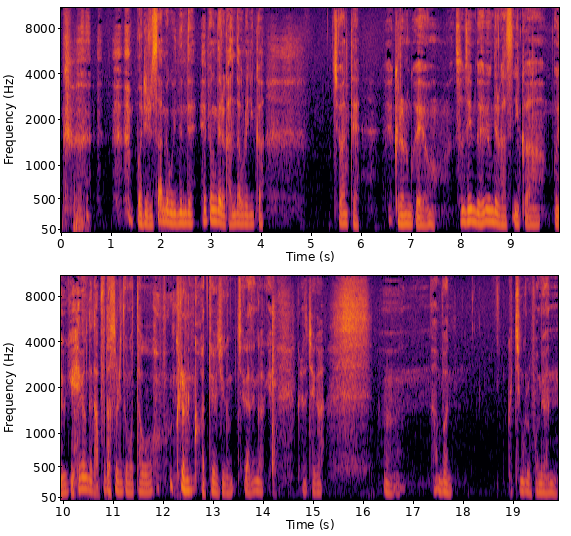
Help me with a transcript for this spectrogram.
머리를 싸매고 있는데 해병대를 간다 그러니까 저한테 그러는 거예요. 선생님도 해병대를 갔으니까 뭐 여기 해병대 나쁘다 소리도 못하고 그러는 것 같아요 지금 제가 생각에 그래서 제가 어, 한번 그 친구를 보면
